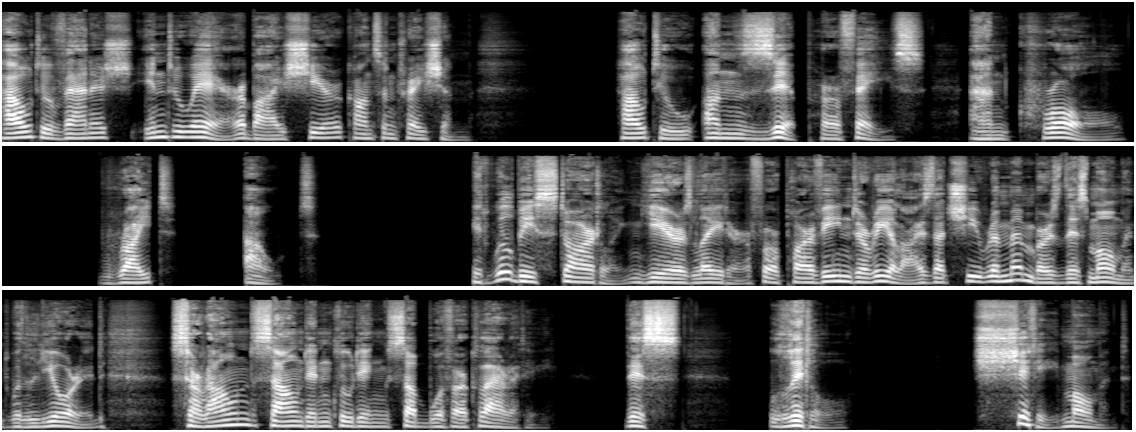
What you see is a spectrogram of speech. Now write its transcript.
How to vanish into air by sheer concentration. How to unzip her face and crawl right out. It will be startling, years later, for Parveen to realize that she remembers this moment with lurid, surround sound including subwoofer clarity. This little, shitty moment.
